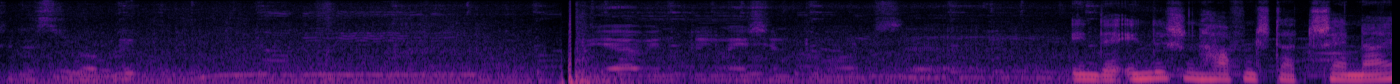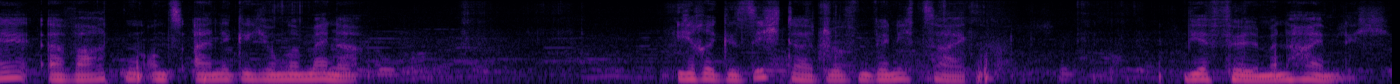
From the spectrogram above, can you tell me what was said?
Socialist Republic. We have inclination towards uh, In der indischen Hafenstadt Chennai erwarten uns einige junge Männer. Ihre Gesichter dürfen wir nicht zeigen. Wir filmen heimlich.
